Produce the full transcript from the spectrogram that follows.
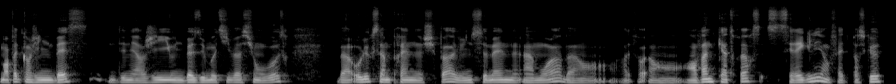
mais en fait, quand j'ai une baisse d'énergie ou une baisse de motivation ou autre, bah, au lieu que ça me prenne, je sais pas, une semaine, un mois, bah, en en en 24 heures, c'est réglé, en fait. Parce que,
